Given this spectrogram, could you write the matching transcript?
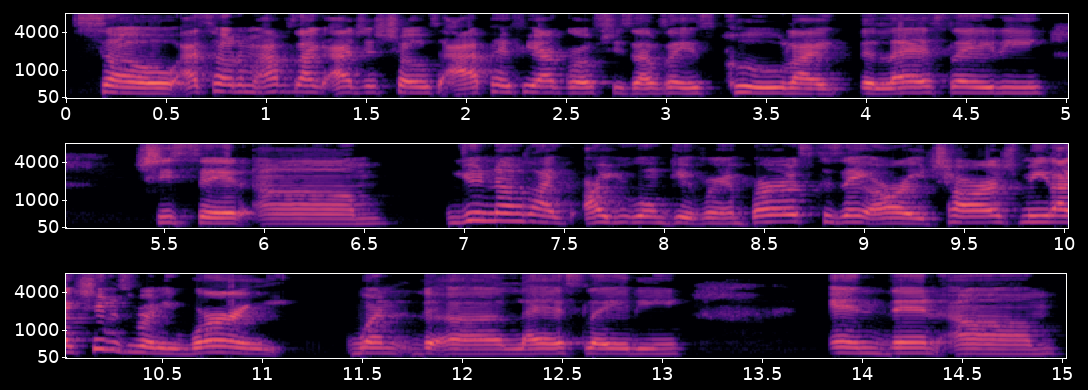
So I told him I was like, I just chose I pay for your groceries. I was like, it's cool. Like the last lady, she said, um, you know, like, are you gonna get reimbursed? Because they already charged me. Like she was really worried when the uh, last lady, and then um,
